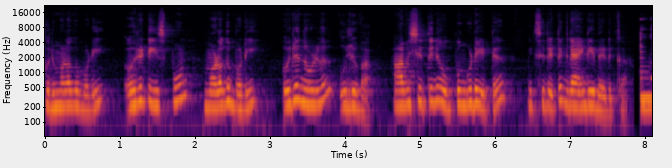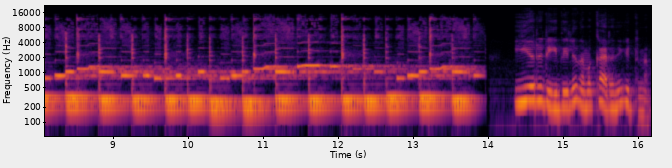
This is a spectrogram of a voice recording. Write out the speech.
കുരുമുളക് പൊടി ഒരു ടീസ്പൂൺ മുളക് പൊടി ഒരു നുള്ള് ഉലുവ. ആവശ്യത്തിന് ഉപ്പും കൂടി ഇട്ട് മിക്സിയിലിട്ട് ഗ്രൈൻഡ് ചെയ്തെടുക്കുക. ഈ ഒരു രീതിയിൽ നമുക്ക് അരഞ്ഞു കിട്ടണം.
